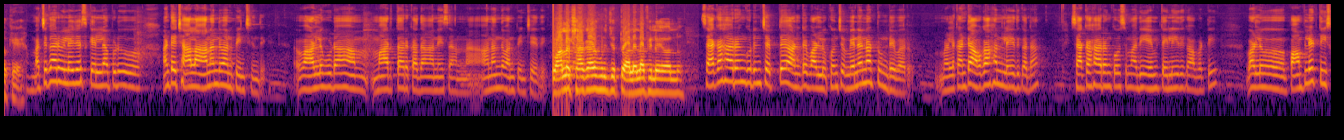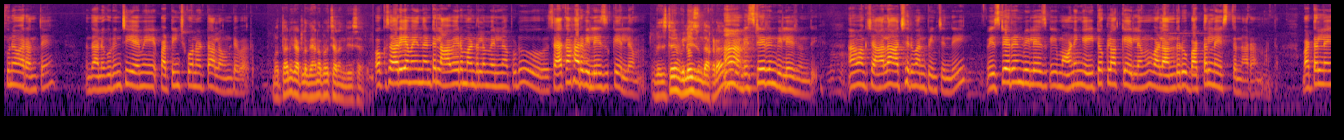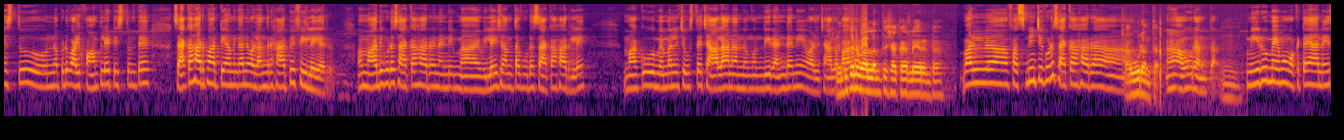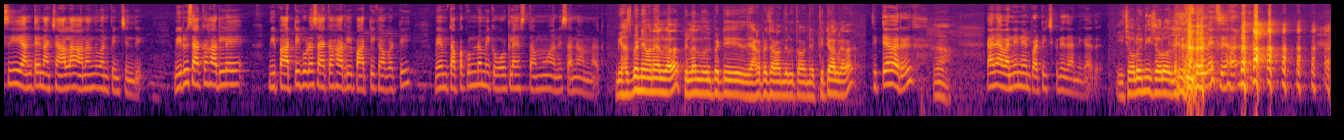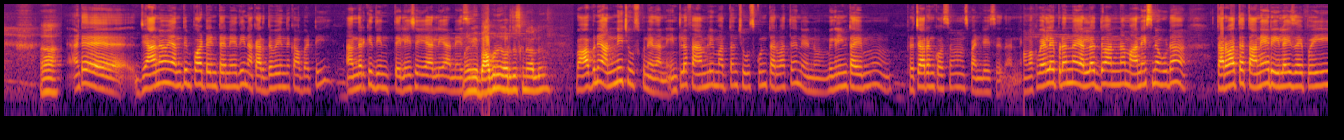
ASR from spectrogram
ఓకే. మత్స్యకారు విలేజెస్కి వెళ్ళినప్పుడు అంటే చాలా ఆనందం అనిపించింది. వాళ్ళు కూడా మారుతారు కదా అనేసి అన్న ఆనందం అనిపించేది. వాళ్ళకి శాకాహారం గురించి చెప్తే వాళ్ళు ఎలా ఫీల్ అయ్యేవాళ్ళు? శాకాహారం గురించి చెప్తే అంటే వాళ్ళు కొంచెం విననట్టు ఉండేవారు. వాళ్ళకంటే అవగాహన లేదు కదా. శాకాహారం కోసం అది ఏమి తెలియదు కాబట్టి వాళ్ళు పాంప్లెట్ తీసుకునేవారు అంతే. దాని గురించి ఏమీ పట్టించుకోనట్టు అలా ఉండేవారు. మొత్తానికి అట్లా ధ్యాన ప్రచారం చేశారు. ఒకసారి ఏమైందంటే లావేరు మండలం వెళ్ళినప్పుడు శాకాహార విలేజ్కి వెళ్ళాము వెజిటేరియన్ విలేజ్ ఉంది అక్కడ? వెజిటేరియన్ విలేజ్ ఉంది. మాకు చాలా ఆశ్చర్యం అనిపించింది. వెజిటేరియన్ విలేజ్కి మార్నింగ్ ఎయిట్ ఓ క్లాక్కి వెళ్ళాము. వాళ్ళందరూ బట్టలు నేస్తున్నారు అనమాట బట్టలు నేస్తూ ఉన్నప్పుడు వాళ్ళకి పాంప్లెట్ ఇస్తుంటే శాకాహార పార్టీ అనగానే వాళ్ళందరూ హ్యాపీ ఫీల్ అయ్యారు. "ఆ, మాది కూడా శాకాహారేనండి మా విలేజ్ అంతా కూడా శాకాహారులే. మాకు మిమ్మల్ని చూస్తే చాలా ఆనందంగా ఉంది. రండి అని వాళ్ళు చాలా బాగా వాళ్ళంతా శాకాహారులు అయ్యారంట వాళ్ళ ఫస్ట్ నుంచి కూడా శాకాహార ఆ ఊరంతా? ఊరంతా. మీరు మేము ఒకటే అనేసి అంటే నాకు చాలా ఆనందం అనిపించింది. మీరు శాకాహారులే మీ పార్టీ కూడా శాకాహారుల పార్టీ కాబట్టి మేము తప్పకుండా మీకు ఓట్లు వేస్తాము అనేసి అని అన్నారు. మీ హస్బెండ్ ఏమనేయాలి కదా? పిల్లల్ని వదిలిపెట్టి ధ్యాన ప్రచారం తిరుగుతామని చెప్పి తిట్టేవాళ్ళు కదా? తిట్టేవారు. కానీ అవన్నీ నేను పట్టించుకునేదాన్ని కాదు. ఈ చెవులో నీ చెవులో వదిలేదు. అంటే ధ్యానం ఎంత ఇంపార్టెంట్ అనేది నాకు అర్థమైంది కాబట్టి అందరికీ దీన్ని తెలియచేయాలి అనేసి. మీ బాబుని ఎవరు చూసుకునేవాళ్ళు బాబుని అన్నీ చూసుకునేదాన్ని. ఇంట్లో ఫ్యామిలీ మొత్తం చూసుకున్న తర్వాతే నేను మిగిలిన టైం ప్రచారం కోసం స్పెండ్ చేసేదాన్ని. ఒకవేళ ఎప్పుడన్నా వెళ్ళొద్దు అన్నా మానేసినా కూడా తర్వాత తనే రియలైజ్ అయిపోయి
